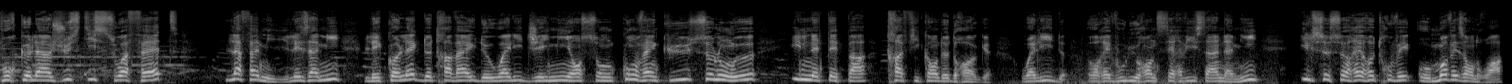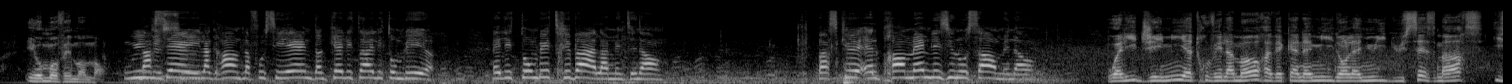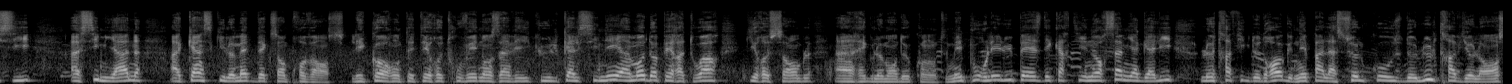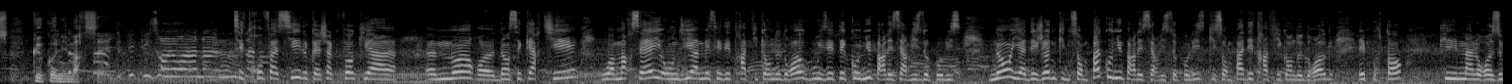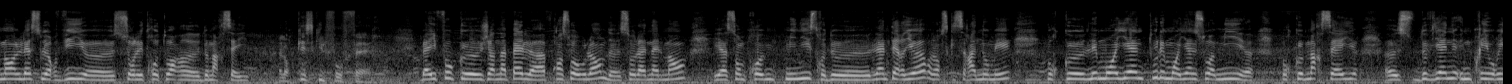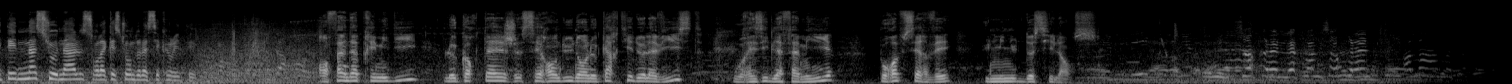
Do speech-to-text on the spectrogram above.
Pour que la justice soit faite, la famille, les amis, les collègues de travail de Walid Jamie en sont convaincus. Selon eux, il n'était pas trafiquant de drogue. Walid aurait voulu rendre service à un ami. Il se serait retrouvé au mauvais endroit et au mauvais moment. Marseille, la grande, la phocéenne, dans quel état elle est tombée? Elle est tombée très bas là maintenant. Parce qu'elle prend même les innocents maintenant. Walid Jamie a trouvé la mort avec un ami dans la nuit du 16 mars, ici, à Simiane, à 15 km d'Aix-en-Provence. Les corps ont été retrouvés dans un véhicule calciné, un mode opératoire qui ressemble à un règlement de compte. Mais pour l'élu PS des quartiers nord, Samia Gali, le trafic de drogue n'est pas la seule cause de l'ultraviolence que connaît Marseille. C'est trop facile qu'à chaque fois qu'il y a un mort dans ces quartiers ou à Marseille, on dit ah mais c'est des trafiquants de drogue ou ils étaient connus par les services de police. Non, il y a des jeunes qui ne sont pas connus par les services de police, qui ne sont pas des trafiquants de drogue et pourtant qui malheureusement laissent leur vie euh, sur les trottoirs euh, de Marseille. Alors qu'est-ce qu'il faut faire? Ben, Il faut que j'en appelle à François Hollande solennellement et à son Premier ministre de l'Intérieur lorsqu'il sera nommé pour que les moyens, tous les moyens soient mis euh, pour que Marseille devienne une priorité nationale sur la question de la sécurité. En fin d'après-midi, le cortège s'est rendu dans le quartier de la Viste, où réside la famille, pour observer une minute de silence.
